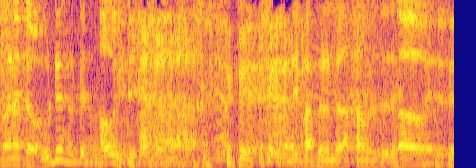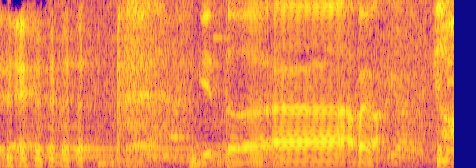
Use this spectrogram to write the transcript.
Gimana tuh? udah, udah. Oh, udah. Di pavilion 8 itu udah. Oh, betul betul. ya. Gitu. Eh, apa ya, Pak? Ini.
